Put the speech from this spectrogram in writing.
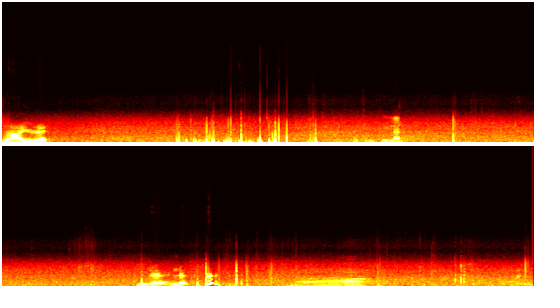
Melayu le. Cacing silat. Ndek, ndek. Ah. Nih,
